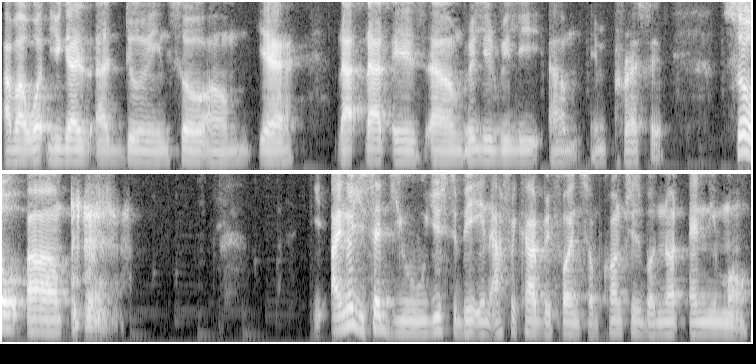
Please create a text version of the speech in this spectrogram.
about what you guys are doing. So um, yeah, that that is um, really really um, impressive. So um, I know you said you used to be in Africa before in some countries, but not anymore.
